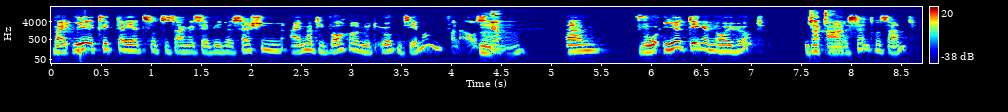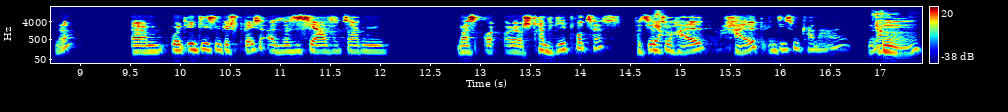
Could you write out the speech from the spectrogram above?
Weil ihr kriegt ja jetzt sozusagen, ist ja wie eine Session einmal die Woche mit irgendjemandem von außen, ja. ähm, wo ihr Dinge neu hört und sagt, ah, das ist ja interessant. Ne? Ähm, und in diesen Gesprächen, also das ist ja sozusagen was eu euer Strategieprozess passiert ja. so halb halb in diesem Kanal. Ne? Ja. Mhm.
